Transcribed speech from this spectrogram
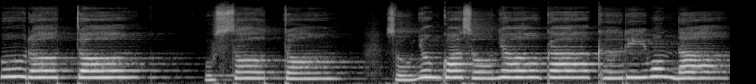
울었던웃었던소년과소녀가그리웠나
